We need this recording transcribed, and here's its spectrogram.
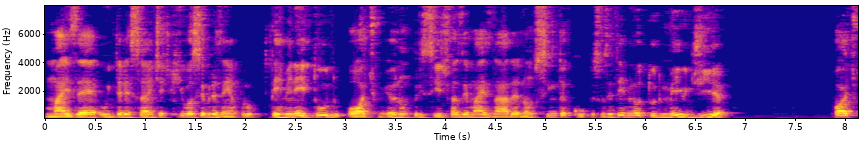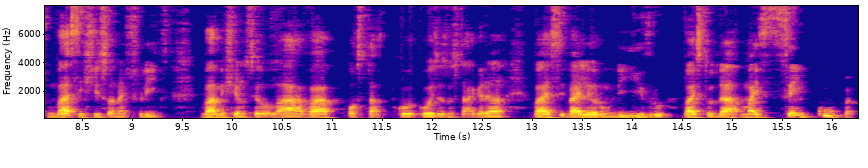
Mas é o interessante é que você, por exemplo, terminei tudo, ótimo, eu não preciso fazer mais nada, não sinta culpa. Se você terminou tudo meio-dia, ótimo, vai assistir sua Netflix, vai mexer no celular, vai postar coisas no Instagram, vai, vai ler um livro, vai estudar, mas sem culpa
